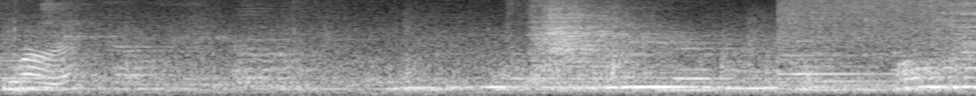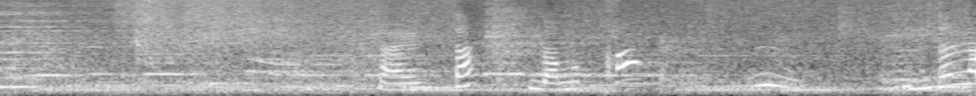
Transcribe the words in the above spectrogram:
고마워요. 맛있어? 너무 커? 응. 잘라.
